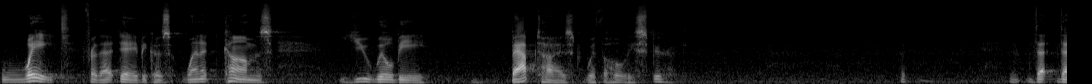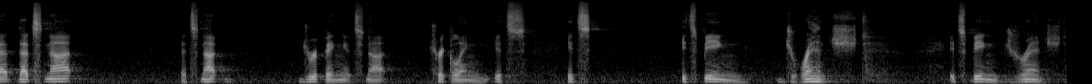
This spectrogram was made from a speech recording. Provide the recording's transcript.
Wait for that day because when it comes, you will be baptized with the Holy Spirit. That, that, that's, not, that's not dripping, it's not trickling, it's, it's it's being drenched. It's being drenched.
